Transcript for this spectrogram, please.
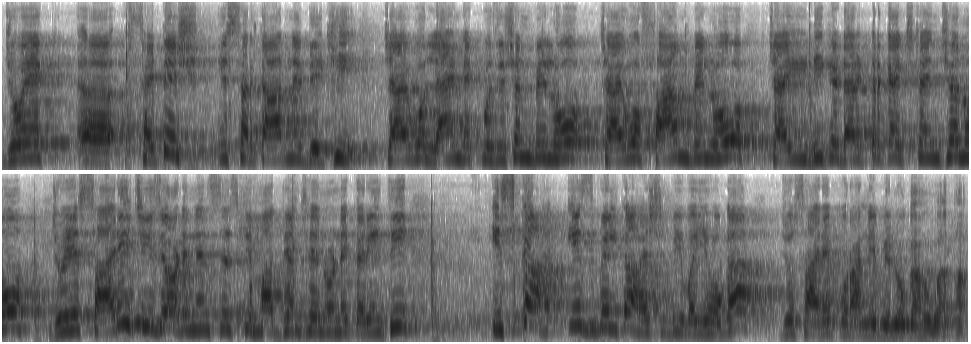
जो एक फेटिश इस सरकार ने देखी, चाहे वो लैंड एक्विजिशन बिल हो, चाहे वो फार्म बिल हो, चाहे ईडी के डायरेक्टर का एक्सटेंशन हो, जो ये सारी चीज़ें ऑर्डिनेंसेस के माध्यम से इन्होंने करी थी, इसका, इस बिल का हश्र भी वही होगा जो सारे पुराने बिलों का हुआ था।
